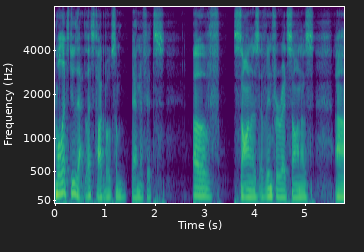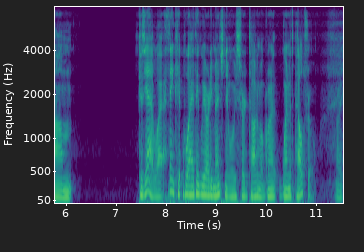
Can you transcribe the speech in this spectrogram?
well, let's do that. Let's talk about some benefits of saunas, of infrared saunas. Um, because yeah, well, I think well, I think we already mentioned it when we started talking about Gwyneth, Gwyneth Paltrow. Right.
